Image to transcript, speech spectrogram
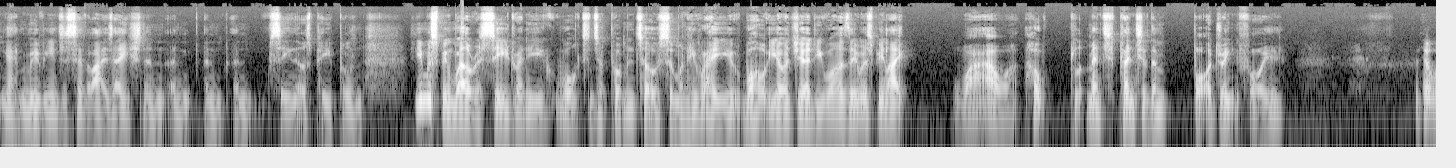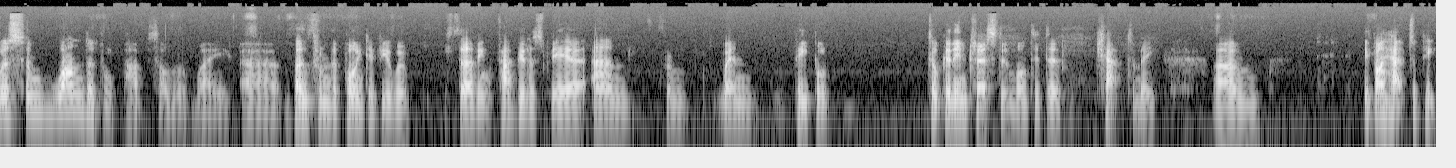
yeah moving into civilization and and and, and seeing those people and you must have been well received when you walked into a pub and told somebody where you what your journey was. They must be like, "Wow!" I hope plenty of them bought a drink for you. There were some wonderful pubs on the way, uh, both from the point of view of serving fabulous beer and from when people took an interest and wanted to chat to me. Um, if I had to pick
